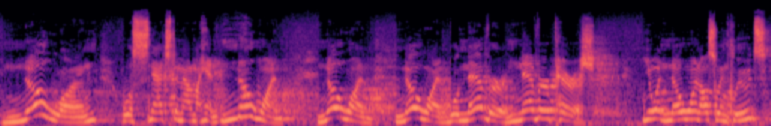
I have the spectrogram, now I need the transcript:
no one will snatch them out of my hand. No one, no one, no one will never, never perish. You know what no one also includes?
